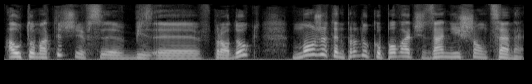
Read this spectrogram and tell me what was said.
automatycznie w, w, w produkt, może ten produkt kupować za niższą cenę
